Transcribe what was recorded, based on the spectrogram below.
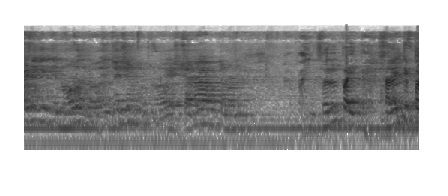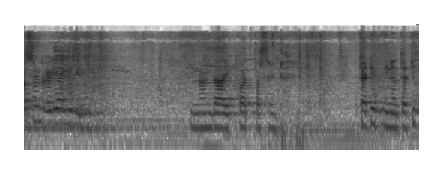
ಬೆಳಿಗ್ಗೆ ಇಲ್ಲಿ ನೋಡಿದ್ರು ಇಂಜೆಕ್ಷನ್ ಕೊಟ್ಟರು ಎಷ್ಟು ಚೆನ್ನಾಗಿ ನೋಡಿ. ಇನ್ನು ಸ್ವಲ್ಪ ಐತೆ ಸೆವೆಂಟಿ ಪರ್ಸೆಂಟ್ ರೆಡಿ ಆಗಿದ್ದೀನಿ. ಇನ್ನೊಂದು ಇಪ್ಪತ್ತು ಪರ್ಸೆಂಟ್ ತರ್ಟಿ ಇನ್ನೊಂದು ತರ್ಟಿ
